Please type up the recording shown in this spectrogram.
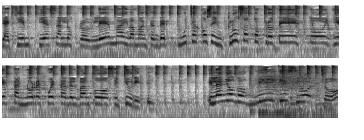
Y aquí empiezan los problemas y vamos a entender muchas cosas, incluso estos protestos y estas no respuestas del Banco Security. El año 2018,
